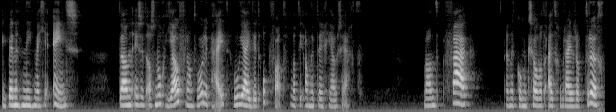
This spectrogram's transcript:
ik ben het niet met je eens, dan is het alsnog jouw verantwoordelijkheid hoe jij dit opvat, wat die ander tegen jou zegt. Want vaak en daar kom ik zo wat uitgebreider op terug,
